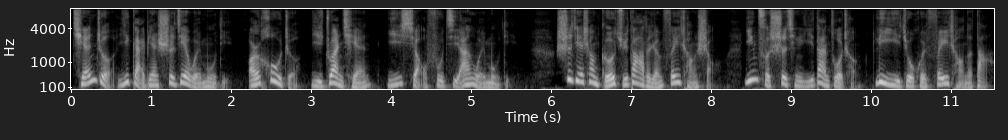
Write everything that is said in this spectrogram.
前者以改变世界为目的，而后者以赚钱、以小富即安为目的。世界上格局大的人非常少。因此，事情一旦做成，利益就会非常的大。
